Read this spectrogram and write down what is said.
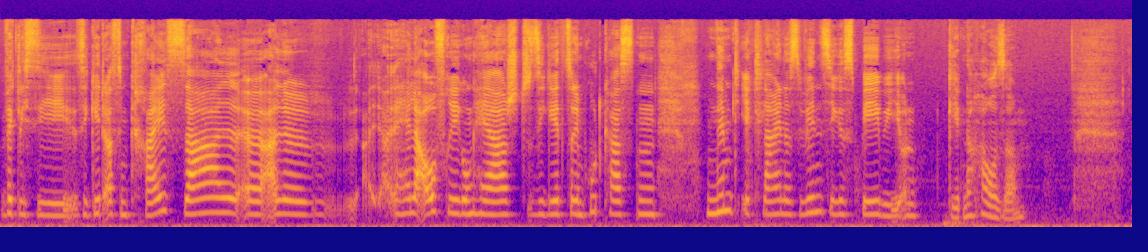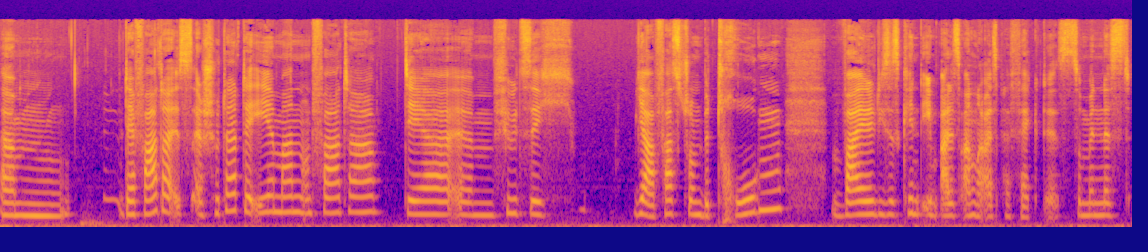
wirklich, sie, sie geht aus dem Kreissaal, äh, alle, äh, helle Aufregung herrscht. Sie geht zu dem Brutkasten, nimmt ihr kleines, winziges Baby und geht nach Hause. Ähm, der Vater ist erschüttert, der Ehemann und Vater. Der ähm, fühlt sich ja fast schon betrogen, weil dieses Kind eben alles andere als perfekt ist. Zumindest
